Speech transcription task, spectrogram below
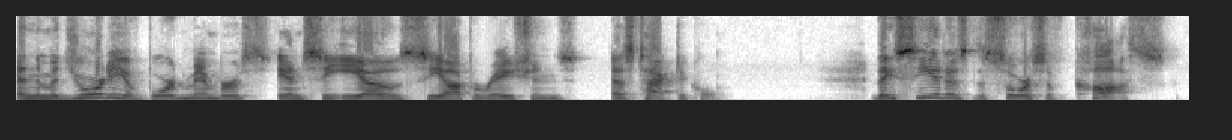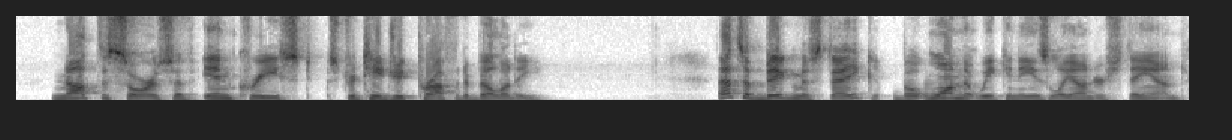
And the majority of board members and CEOs see operations as tactical. They see it as the source of costs, not the source of increased strategic profitability. That's a big mistake, but one that we can easily understand.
